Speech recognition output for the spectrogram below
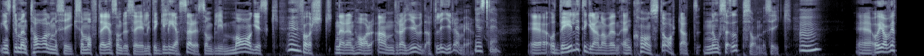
instrumental musik som ofta är som du säger lite glesare som blir magisk Mm. först när den har andra ljud att lira med. Just det. Eh, och det är lite grann av en, en konstart att nosa upp sån musik. Mm. Eh, och jag, vet,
